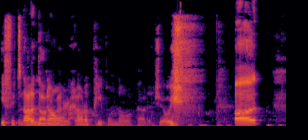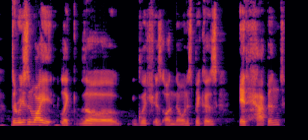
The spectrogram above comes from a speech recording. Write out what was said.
If it's Not unknown, how do people know about it, Joey? Uh, the reason why like the glitch is unknown is because it happened,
